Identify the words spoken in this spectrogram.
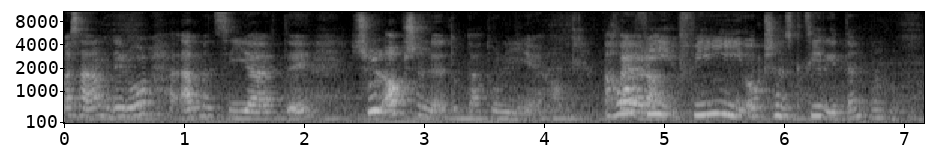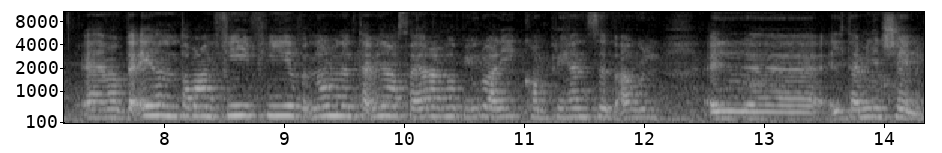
مثلا بدي أروح أمن سيارتي شو ال option اللي أنتم بتعطوني اياها؟ هو في في options كثير جدا. آه، مبدئيا طبعا في في نوع من التأمين على السيارة اللي هو بيقولوا عليه كومبريهنسيف أو التأمين الشامل.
